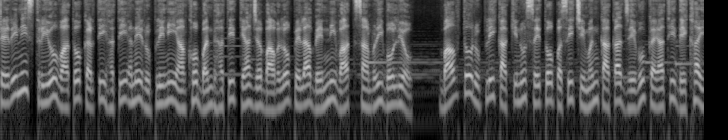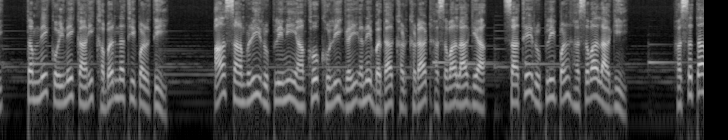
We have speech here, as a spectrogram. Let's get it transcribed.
શેરીની સ્ત્રીઓ વાતો કરતી હતી અને રૂપલીની આંખો બંધ હતી ત્યાં જ બાવલો પેલા બેનની વાત સાંભળી બોલ્યો, બાવ, તો રૂપલી કાકીનું સે તો પછી ચીમન કાકા જેવું કયાથી દેખાય તમને કોઈને કાંઈ ખબર નથી પડતી. આ સાંભળી રૂપલીની આંખો ખુલી ગઈ અને બધા ખડખડાટ હસવા લાગ્યા, સાથે રૂપલી પણ હસવા લાગી. હસતા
